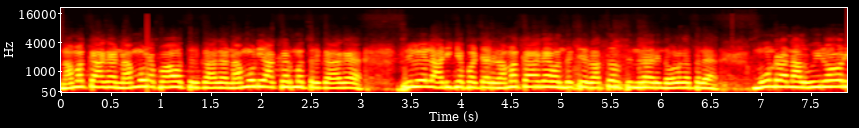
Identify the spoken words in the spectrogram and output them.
நமக்காக நம்முடைய பாவத்திற்காக நம்முடைய அக்கிரமத்திற்காக சிலுவையில் அடிக்கப்பட்டார். நமக்காக வந்துட்டு ரத்தம் சிந்தினார் இந்த உலகத்தில். மூன்றாம் நாள் உயிரோடு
